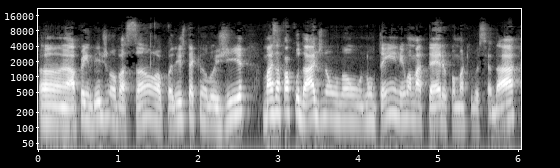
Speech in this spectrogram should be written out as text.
uh, aprender de inovação, aprender de tecnologia, mas a faculdade não, não, não tem nenhuma matéria como a que você dá.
